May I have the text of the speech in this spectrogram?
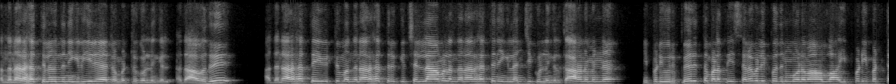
அந்த நரகத்திலிருந்து நீங்க வீரேற்றம் பெற்றுக் கொள்ளுங்கள். அதாவது அந்த நரகத்தை விட்டும் அந்த நரகத்திற்கு செல்லாமல் அந்த நரகத்தை நீங்கள் அஞ்சு கொள்ளுங்கள். காரணம் என்ன? இப்படி ஒரு பேரித்த பலத்தை செலவழிப்பதன் மூலமாக அல்லாஹ் இப்படிப்பட்ட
